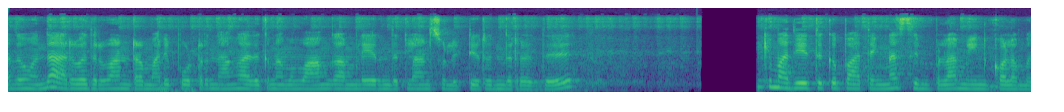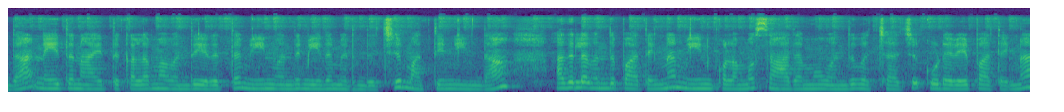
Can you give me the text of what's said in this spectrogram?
அதுவும் வந்து அறுபது ரூபான்ற மாதிரி போட்டிருந்தாங்க. அதுக்கு நம்ம வாங்காமலே இருந்துக்கலாம்னு சொல்லிட்டு இருந்துடுறது இன்றைக்கு மதியத்துக்கு பார்த்தீங்கன்னா சிம்பிளாக மீன் குழம்பு தான். நேற்று ஞாயிற்றுக்கிழமை வந்து எடுத்த மீன் வந்து மீதம் இருந்துச்சு. மத்தி மீன் தான். அதில் வந்து பார்த்தீங்கன்னா மீன் குழம்பும் சாதமும் வந்து வச்சாச்சு. கூடவே பார்த்தீங்கன்னா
